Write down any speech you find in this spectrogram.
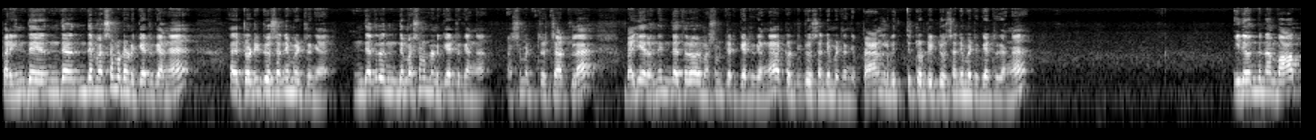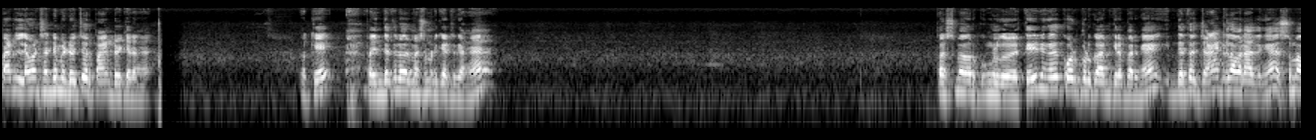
பாருங்க இந்த இந்த இந்த மெஷர்மெண்ட் ஒன்று கேட்டிருக்காங்க. டுவெண்ட்டி டூ சென்டிமீட்டருங்க இந்த இடத்துல இந்த மெஷர்மெண்ட் ஒன்று கேட்டிருக்காங்க. மெஷர்மெண்ட் சார்ட்டில் பையர் வந்து இந்த இடத்துல ஒரு மெஷர்மெண்ட் கேட்டிருக்காங்க. டுவெண்ட்டி டூ சென்டிமீட்டருங்க panel width twenty two centimetre கேட்டிருக்காங்க. இது வந்து நம்ம ஆஃப் பேனல் லெவன் சென்டிமீட்டர் வச்சு ஒரு பாயிண்ட் வைக்கிறாங்க. ஓகே இப்போ இந்த இடத்துல ஒரு மெஷர்மெண்ட் கேட்டிருக்காங்க. இப்போ சும்மா உங்களுக்கு தெரியுங்க கோடு போட்டு காமிக்கிற பாருங்க. இந்த இடத்துல ஜாயிண்ட்லாம் வராதுங்க. சும்மா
